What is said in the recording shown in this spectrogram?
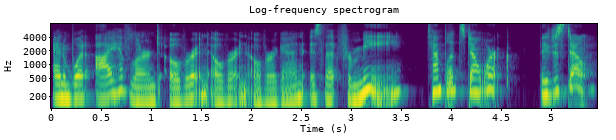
And what I have learned over and over and over again is that for me, templates don't work. They just don't.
